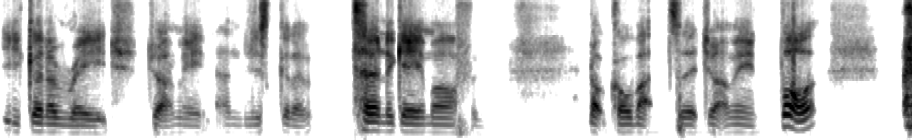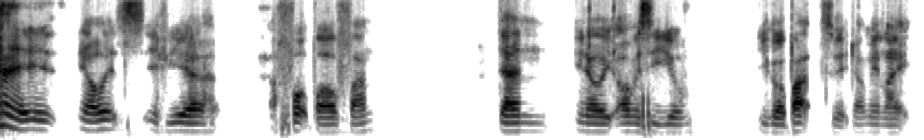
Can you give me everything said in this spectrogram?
you're gonna rage. Do you know what I mean? And you're just gonna turn the game off and not go back to it. Do you know what I mean? But you know, it's if you're a football fan, then you know obviously you you go back to it. Do You know I mean, like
